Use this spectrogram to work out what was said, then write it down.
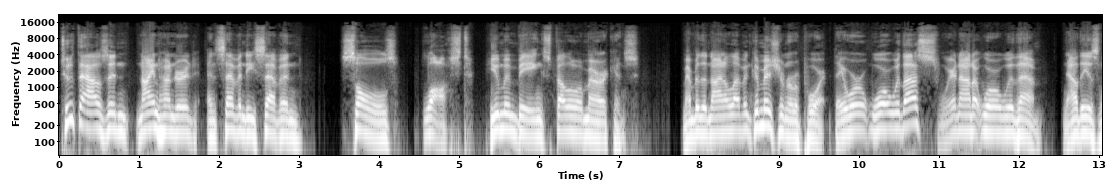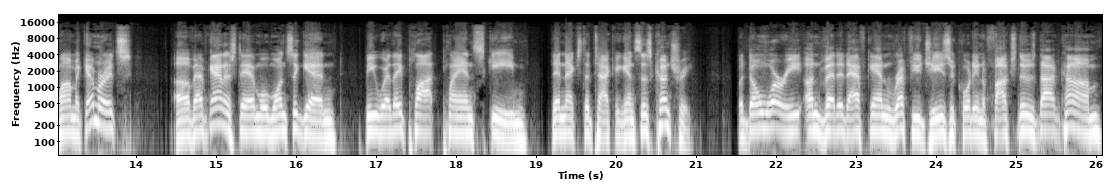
2,977 souls lost. Human beings, fellow Americans. Remember the 9-11 Commission report. They were at war with us. We're not at war with them. Now the Islamic Emirates of Afghanistan will once again be where they plot, plan, scheme their next attack against this country. But don't worry, unvetted Afghan refugees, according to FoxNews.com,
